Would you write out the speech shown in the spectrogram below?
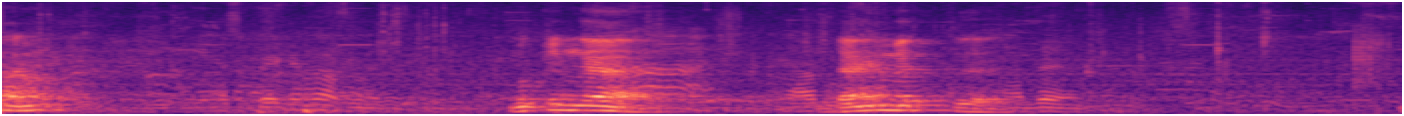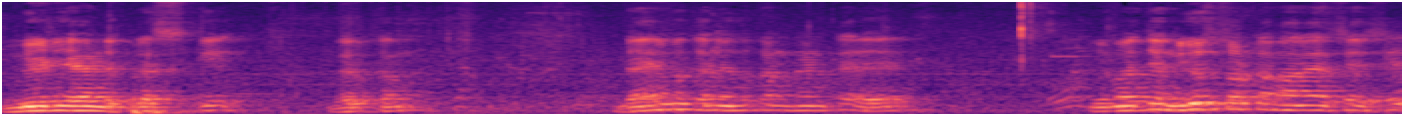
నమస్కారం. ముఖ్యంగా డైనమిక్ మీడియా అండ్ ప్రెస్కి వెల్కమ్. డైనమిక్ అని ఎందుకంటే ఈ మధ్య న్యూస్ చూడటం మానేసేసి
